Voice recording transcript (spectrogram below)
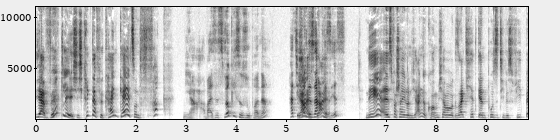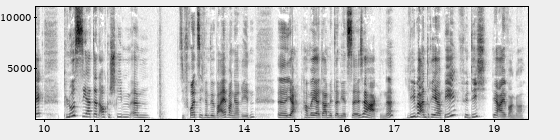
Ja, wirklich. Ich krieg dafür kein Geld, so ein Fuck. Ja, aber es ist wirklich so super, ne? Hat sie ja, schon gesagt, wie es ist? Nee, er ist wahrscheinlich noch nicht angekommen. Ich habe aber gesagt, ich hätte gern positives Feedback. Plus, sie hat dann auch geschrieben, ähm, sie freut sich, wenn wir über Aiwanger reden. Äh, ja, haben wir ja damit dann jetzt, äh, ist der Haken, ne? Liebe Andrea B., für dich der Eiwanger.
